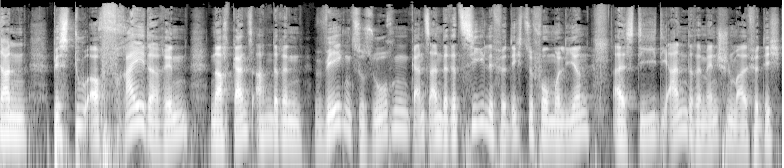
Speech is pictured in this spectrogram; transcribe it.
dann bist du auch frei darin, nach ganz anderen Wegen zu suchen, ganz andere Ziele für dich zu formulieren, als die, die andere Menschen mal für dich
